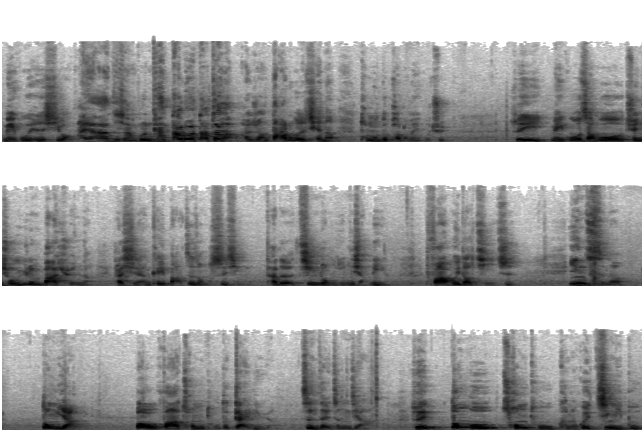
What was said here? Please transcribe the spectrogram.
美国也是希望，哎呀，就想说，你看大陆要打仗了，他就让大陆的钱呢，通通都跑到美国去。所以美国掌握全球舆论霸权呢，它显然可以把这种事情，它的金融影响力发挥到极致。因此呢，东亚爆发冲突的概率啊，正在增加。所以东欧冲突可能会进一步，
